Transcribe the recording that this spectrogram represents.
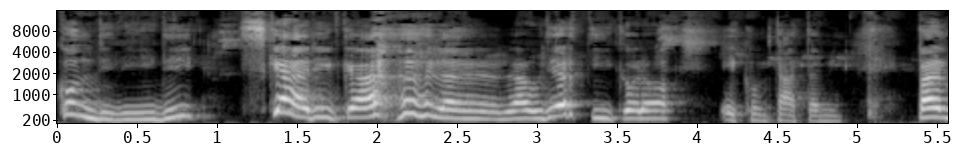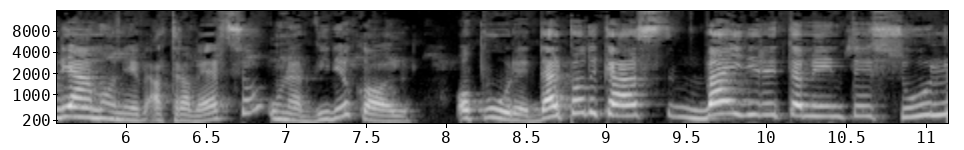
condividi, scarica l'audio articolo e contattami. Parliamone attraverso una video call oppure dal podcast vai direttamente sul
